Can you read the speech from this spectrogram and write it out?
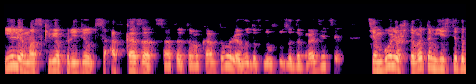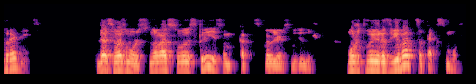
Или Москве придется отказаться от этого контроля, выдав нужду за добродетель, тем более, что в этом есть и добродетель. Дать возможность, но раз вы с кризисом как-то справлялись в одиночку, может, вы и развиваться так сможете.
